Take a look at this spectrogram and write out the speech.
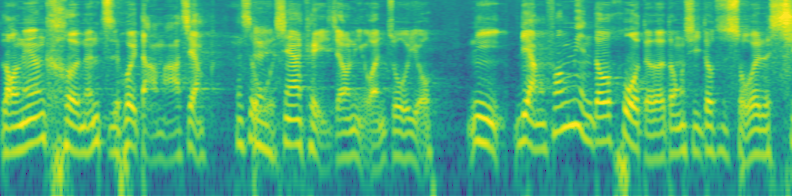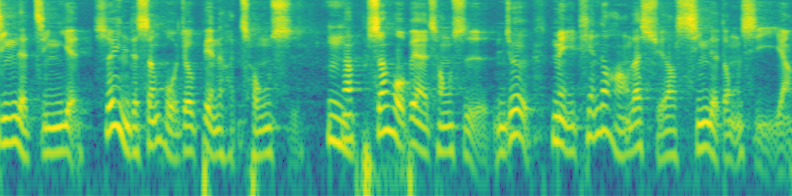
老年人可能只会打麻将，但是我现在可以教你玩桌游。你两方面都获得的东西都是所谓的新的经验，所以你的生活就变得很充实。嗯那生活变得充实，你就每天都好像在学到新的东西一样，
